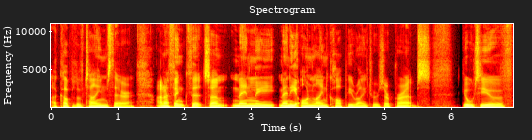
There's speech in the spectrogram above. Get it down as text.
a couple of times there, and I think that um, mainly many online copywriters are perhaps guilty of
